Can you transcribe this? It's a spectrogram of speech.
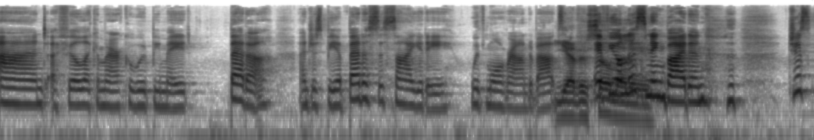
And I feel like America would be made better and just be a better society with more roundabouts. Yeah, there's so If you're many- listening, Biden, just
